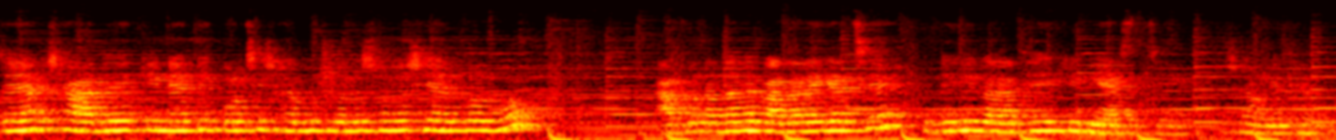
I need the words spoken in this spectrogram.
যাই হোক, সারাদিনে কি না কি করছি সবই তোমাদের সঙ্গে শেয়ার করব। আপনার দাদা বাজারে গেছে দেখি বাজার থেকে কিনে আসছে সঙ্গে থাকুন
